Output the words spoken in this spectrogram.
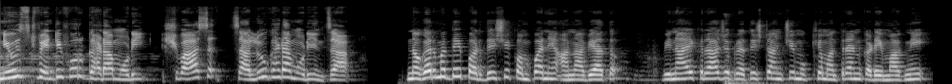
न्यूज ट्वेंटी फोर घडामोडी. श्वास चालू घडामोडींचा. नगरमध्ये परदेशी कंपन्या आणाव्यात. विनायक राज प्रतिष्ठानची मुख्यमंत्र्यांकडे मागणी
